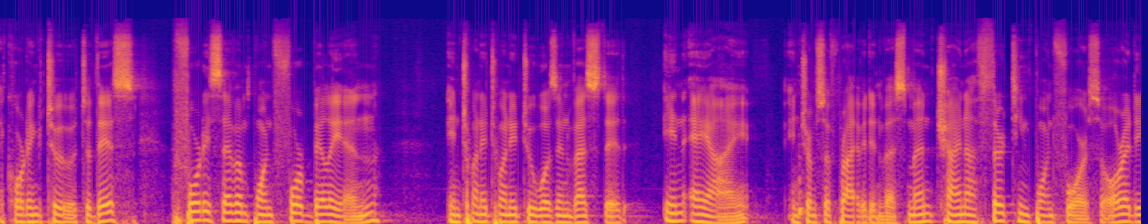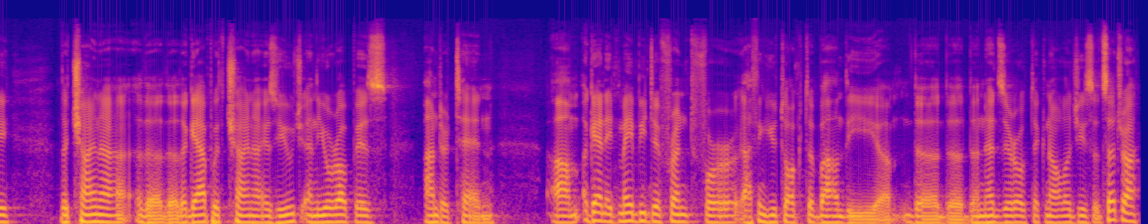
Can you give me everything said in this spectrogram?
according to to this, 47.4 billion in 2022 was invested in AI in terms of private investment. China 13.4. So already the China the, the, the, gap with China is huge, and Europe is under 10. Um, again, it may be different for. I think you talked about the um, the, the, the net zero technologies, etc.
